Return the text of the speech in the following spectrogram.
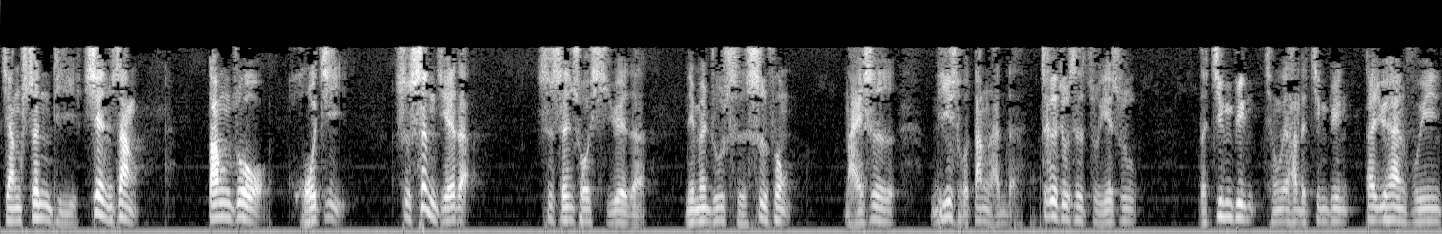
将身体献上，当作活祭，是圣洁的，是神所喜悦的。你们如此侍奉，乃是理所当然的。这个就是主耶稣的精兵，成为他的精兵。在约翰福音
